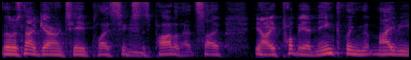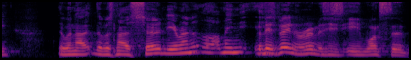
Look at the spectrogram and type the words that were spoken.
there was no guarantee he'd play six mm. as part of that. So, you know, he probably had an inkling that maybe there, were no, there was no certainty around it. I mean, but there's been rumours he wants to.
